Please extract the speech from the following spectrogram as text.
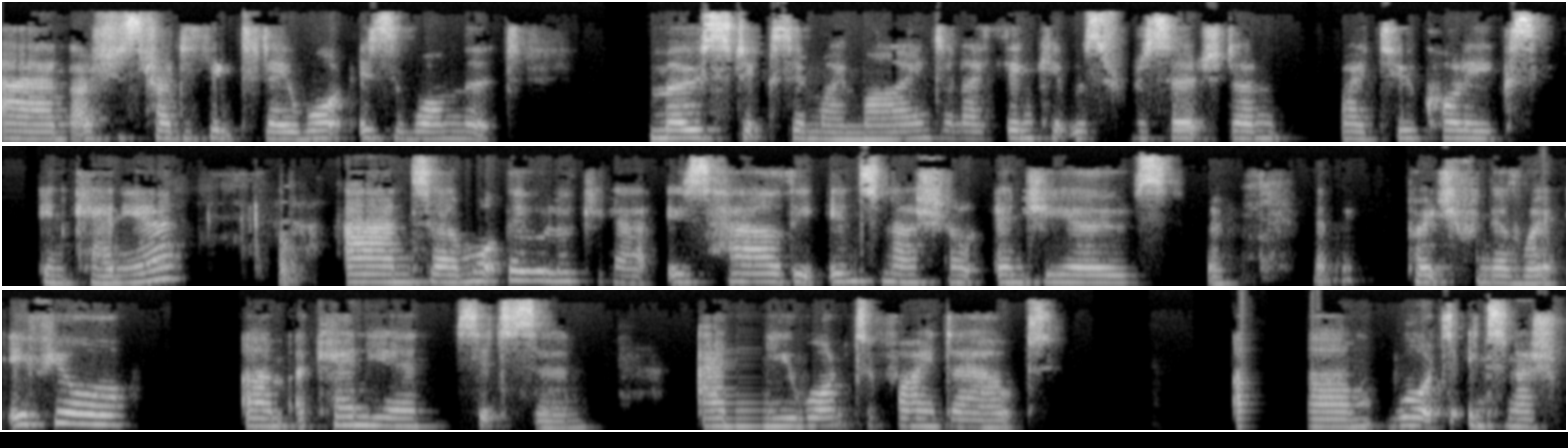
And I was just trying to think today what is the one that most sticks in my mind. And I think it was research done by two colleagues in Kenya and um, what they were looking at is how the international NGOs, let me approach it from the other way. If you're um, a Kenyan citizen and you want to find out um, what international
